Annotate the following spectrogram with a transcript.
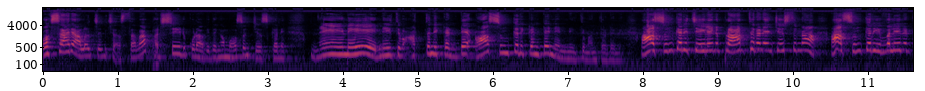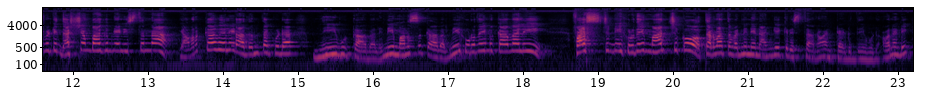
ఒకసారి ఆలోచన చేస్తావా? పరిసేయుడు కూడా ఆ విధంగా మోసం చేసుకొని నేనే నీతి అత్తని కంటే ఆ సుంకరి కంటే నేను నీతిమంతుడిని. ఆ సుంకరి చేయలేని ప్రార్థన నేను చేస్తున్నా. ఆ సుంకరి ఇవ్వలేనటువంటి దశం భాగం నేను ఇస్తున్నా. ఎవరికి కావాలి అదంతా కూడా? నీవు కావాలి. నీ మనసు కావాలి. నీ హృదయం కావాలి. ఫస్ట్ నీ హృదయం మార్చుకో. తర్వాత అవన్నీ నేను అంగీకరిస్తాను అంటాడు దేవుడు. అవునండి?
